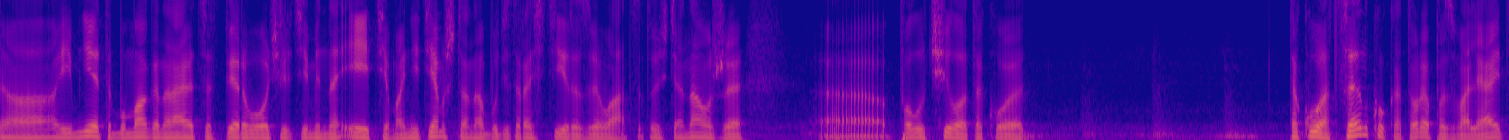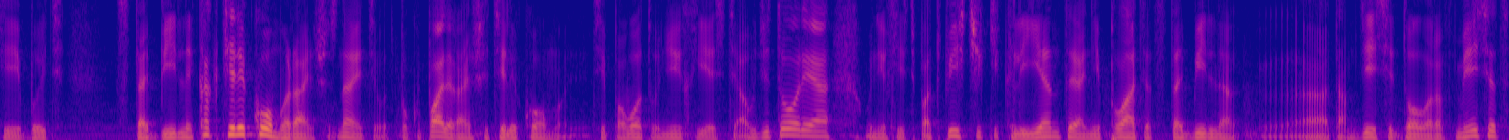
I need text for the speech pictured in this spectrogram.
А, и мне эта бумага нравится в первую очередь именно этим, а не тем, что она будет расти и развиваться. То есть она уже а, получила такое, такую оценку, которая позволяет ей быть стабильный, как телекомы раньше, знаете, вот покупали раньше телекомы, типа вот у них есть аудитория, у них есть подписчики, клиенты, они платят стабильно э, там 10 долларов в месяц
